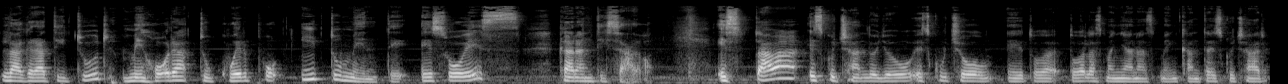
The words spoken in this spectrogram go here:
La gratitud mejora tu cuerpo y tu mente. Eso es garantizado. Estaba escuchando, yo escucho eh, todas las mañanas, me encanta escuchar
